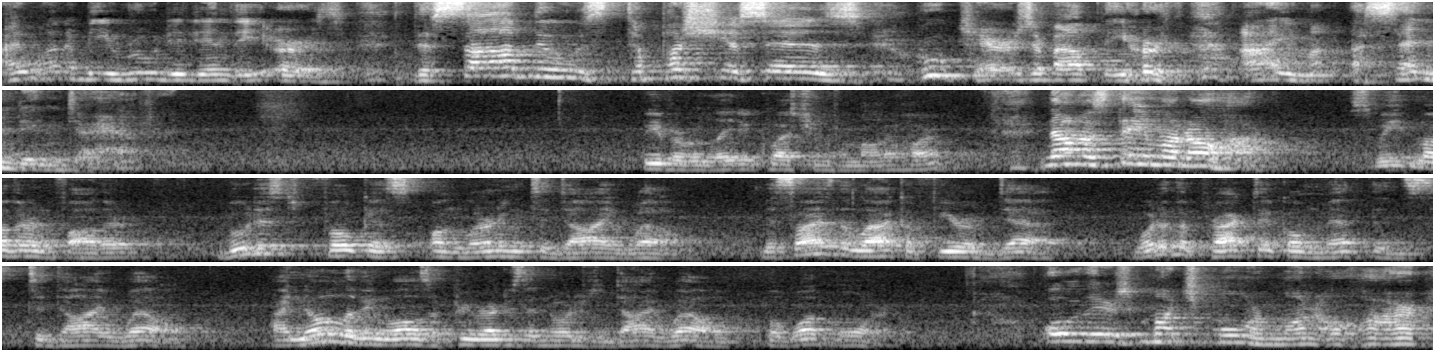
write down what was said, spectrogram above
I want to be rooted in the earth. The sadhu's tapasya says, who cares about the earth? I'm ascending to heaven. We have a related question from Manohar. Namaste, Manohar. Sweet mother and father, Buddhists focus on learning to die well. Besides the lack of fear of death, what are the practical methods to die well? I know living well is a prerequisite in order to die well, but what more? Oh, there's much more, Manohar.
